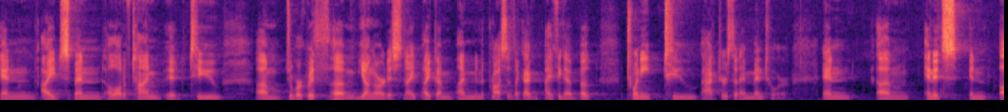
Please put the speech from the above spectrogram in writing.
and I spend a lot of time it, to um, to work with um, young artists, and I like I'm I'm in the process like I I think I have about 22 actors that I mentor, and um, and it's in uh,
